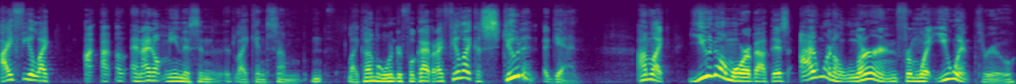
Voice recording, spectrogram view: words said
I feel like I, I, oh, and I don't mean this in like in some like I'm a wonderful guy, but I feel like a student again. I'm like, you know more about this. I want to learn from what you went through.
